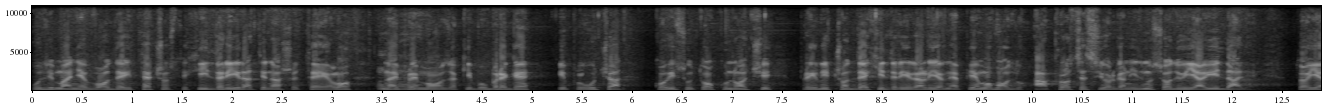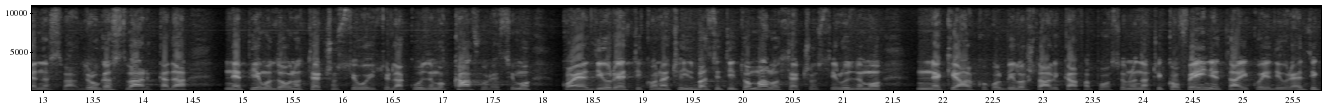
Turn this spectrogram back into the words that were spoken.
uzimanje vode i tečnosti hidrirati naše telo, najpre mozak i bubrege i pluća, koji su u toku noći prilično dehidrirali jer ne pijemo vodu, a procesi u organizmu se odvijaju i dalje. To je jedna stvar. Druga stvar, kada ne pijemo dovoljno tečnosti ujutru ili ako uzmemo kafu, recimo, koja je diuretik, ona će izbaciti to malo tečnosti ili uzmemo neki alkohol, bilo šta, ali kafa posebno. Znači, kofein je taj koji je diuretik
